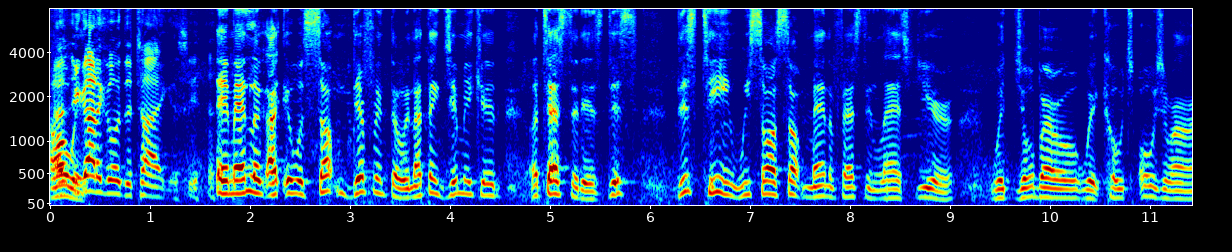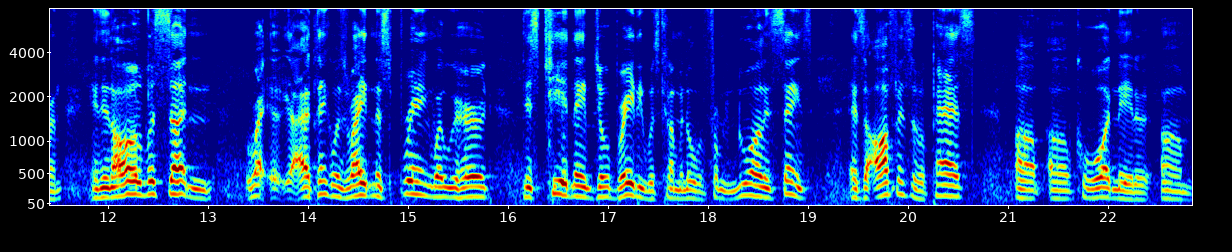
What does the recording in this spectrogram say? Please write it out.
Always. You got to go with the Tigers. hey man, look, I, it was something different though, and I think Jimmy could attest to this. This this team, we saw something manifesting last year with Joe Burrow, with Coach Orgeron, and then all of a sudden, right, I think it was right in the spring where we heard this kid named Joe Brady was coming over from the New Orleans Saints as the offensive pass um, um, coordinator. Um,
